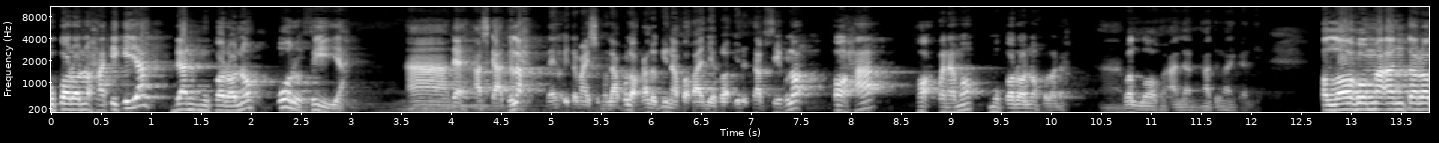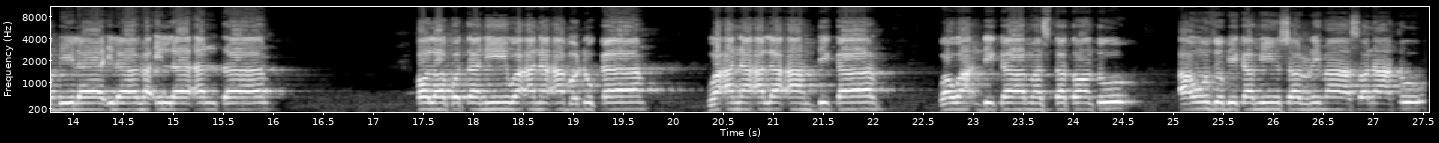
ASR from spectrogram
muqaranah hakikiyah dan muqaranah urfiyah. Ha, dah askat itulah. Tengok kita mai semula pula kalau gini nampak panjang pula kita tafsir pula. Hak hak apa nama muqaranah pula dah. Ha, wallahu alam. Ha tu kali. Allahumma anta rabbi la ilaha illa anta khalaqtani wa ana abduka wa ana ala ahdika wa wa'dika mastata'tu a'udzu bika min syarri ma sana'tu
